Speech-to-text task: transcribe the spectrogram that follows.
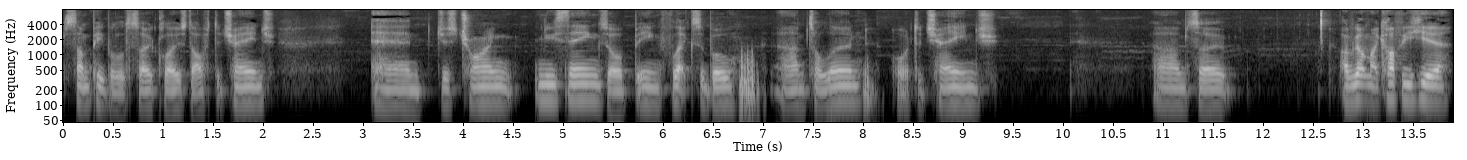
some people are so closed off to change and just trying new things or being flexible um, to learn or to change. Um, so I've got my coffee here.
